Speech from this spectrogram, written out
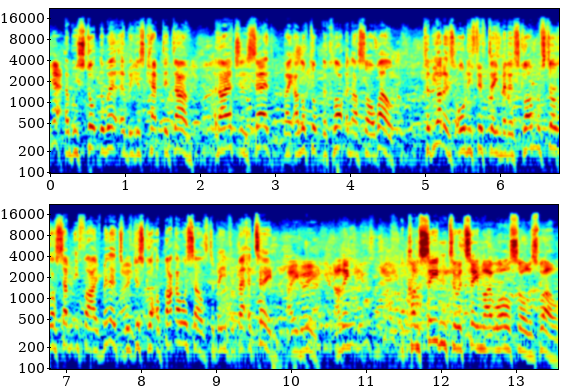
Yeah. and we stuck to it and we just kept it down. And I actually said, like, I looked up the clock and I saw, well, to be honest, only 15 minutes gone. We've still got 75 minutes. We've just got to back ourselves to be the better team. I agree. I think conceding to a team like Walsall as well,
